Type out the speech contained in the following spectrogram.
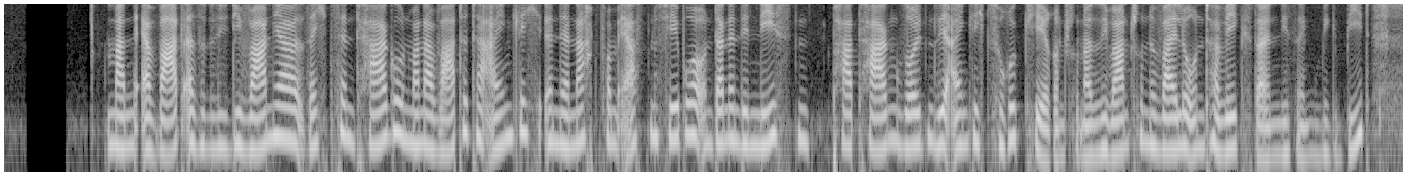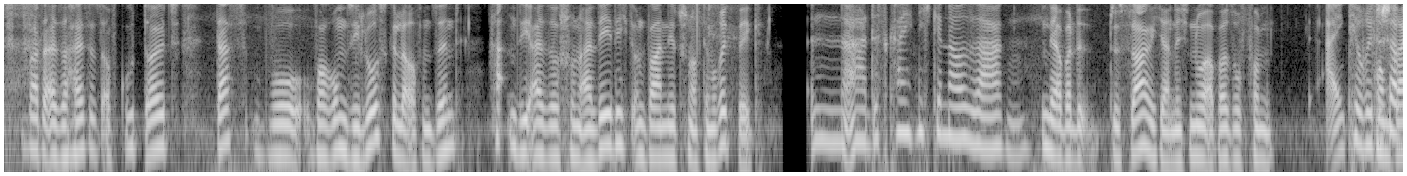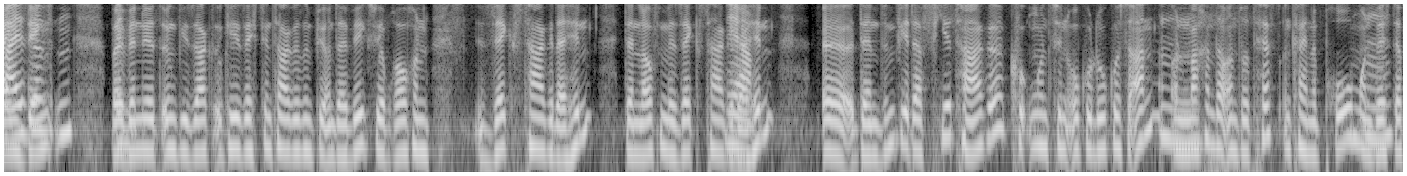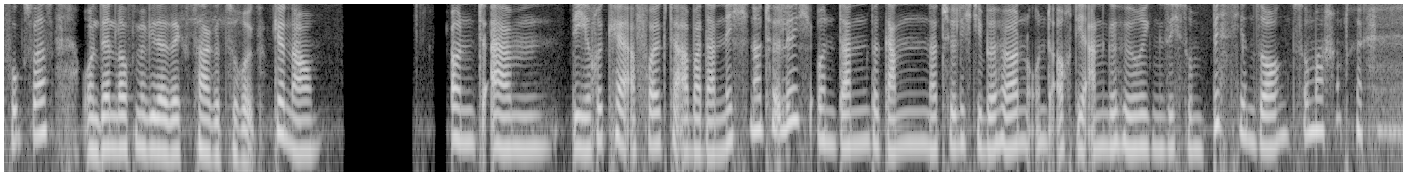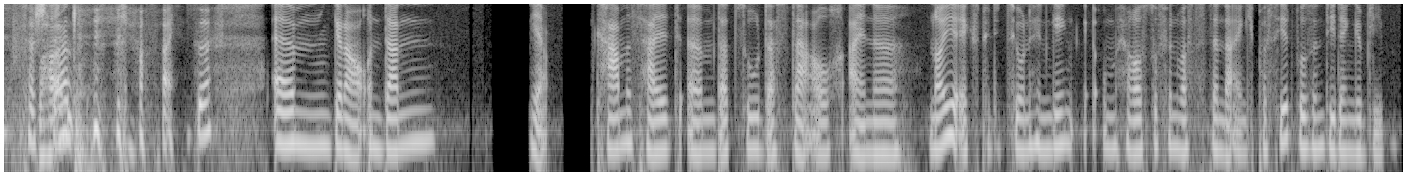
man erwartet, also die, die waren ja 16 Tage und man erwartete eigentlich in der Nacht vom 1. Februar und dann in den nächsten paar Tagen sollten sie eigentlich zurückkehren schon. Also sie waren schon eine Weile unterwegs da in diesem Gebiet. Warte, also heißt es auf gut Deutsch, das, wo, warum sie losgelaufen sind, hatten sie also schon erledigt und waren jetzt schon auf dem Rückweg. Na, das kann ich nicht genau sagen. Ne, aber das, das sage ich ja nicht nur, aber so vom, Eig- vom rein Theoretischerweise, Denken. Weil wenn- du jetzt irgendwie sagst, okay, 16 Tage sind wir unterwegs, wir brauchen sechs Tage dahin, dann laufen wir sechs Tage Ja. dahin. Äh, dann sind wir da vier Tage, gucken uns den Okolokos an Mhm. und machen da unsere Tests und keine Proben und Mhm. weiß der Fuchs was. Und dann laufen wir wieder sechs Tage zurück. genau. Und ähm, die Rückkehr erfolgte aber dann nicht natürlich. Und dann begannen natürlich die Behörden und auch die Angehörigen sich so ein bisschen Sorgen zu machen. Verständlicherweise. Ähm, genau. Und dann, ja, kam es halt ähm, dazu, dass da auch eine neue Expedition hinging, um herauszufinden, was ist denn da eigentlich passiert, wo sind die denn geblieben.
